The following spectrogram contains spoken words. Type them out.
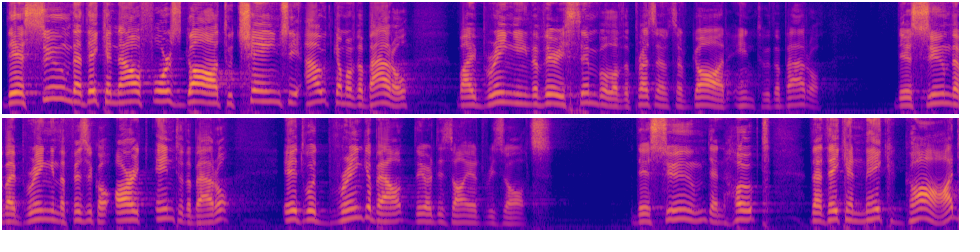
they assume that they can now force God to change the outcome of the battle by bringing the very symbol of the presence of God into the battle. They assume that by bringing the physical ark into the battle, it would bring about their desired results. They assumed and hoped that they can make God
